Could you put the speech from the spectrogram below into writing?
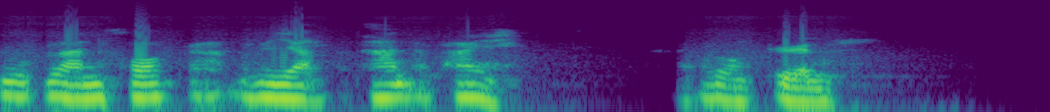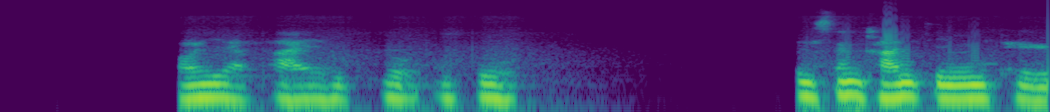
ลูกหลานขอกราบอนุญาตประทานอภัยหลวงเกิน ขออนุญาตายลูกหลวงปู่เป็นสังขารจริงถือ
